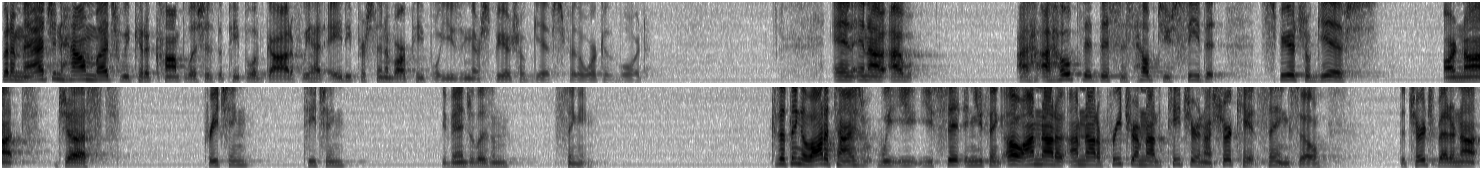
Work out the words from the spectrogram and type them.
But imagine how much we could accomplish as the people of God if we had 80% of our people using their spiritual gifts for the work of the Lord. And, and I, I, I hope that this has helped you see that Spiritual gifts are not just preaching, teaching, evangelism, singing. Because I think a lot of times we, you, you sit and you think, oh, I'm not, a, I'm not a preacher, I'm not a teacher, and I sure can't sing, so the church better not,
